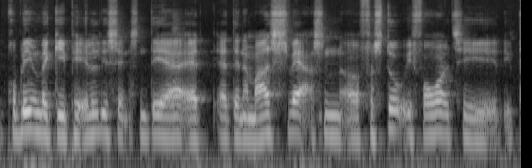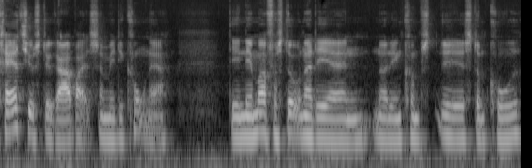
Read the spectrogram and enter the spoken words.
Problemet med GPL-licensen, det er, at, at den er meget svær sådan at forstå i forhold til et kreativt stykke arbejde, som et ikon er. Det er nemmere at forstå, når det er en, når det er en øh, stum kode.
